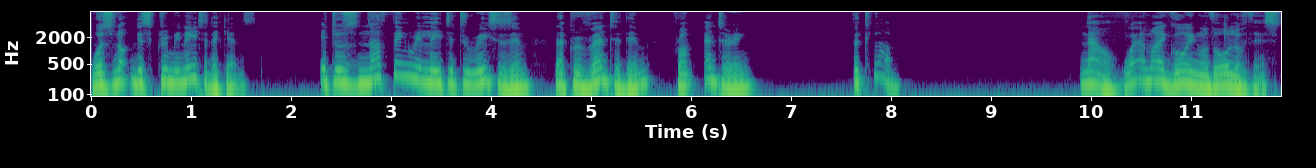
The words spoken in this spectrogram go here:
was not discriminated against. It was nothing related to racism that prevented him from entering the club. Now, where am I going with all of this?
